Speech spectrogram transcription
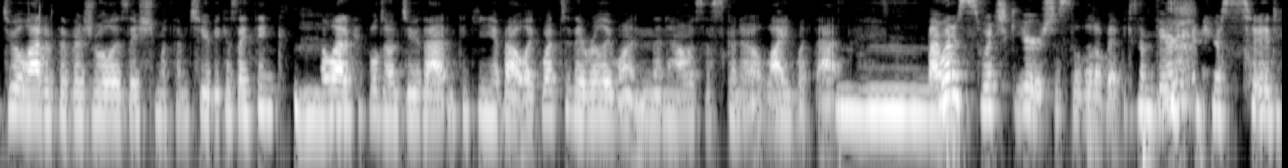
do a lot of the visualization with them too because I think mm-hmm. a lot of people don't do that and thinking about like what do they really want and then how is this going to align with that. Mm-hmm. I want to switch gears just a little bit because I'm very interested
